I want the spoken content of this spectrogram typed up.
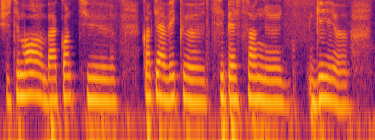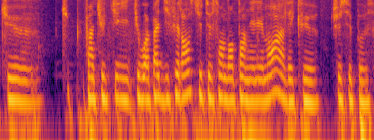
justement, bah, quand tu quand es avec ces personnes gays, tu tu, tu, tu, tu, vois pas de différence, tu te sens dans ton élément avec eux, je suppose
